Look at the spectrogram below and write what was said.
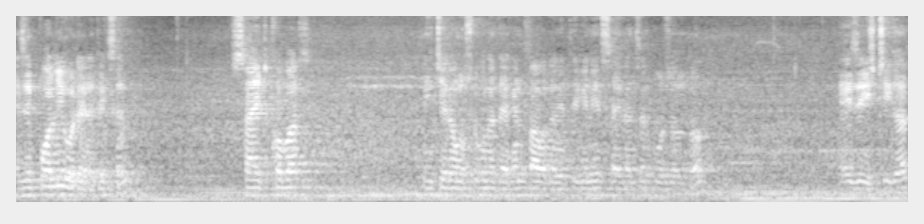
এই যে পলি ওঠে দেখছেন? সাইড কভার নিচের অংশগুলো দেখেন, পাওয়াদানি থেকে নিয়ে সাইলেন্সার পর্যন্ত। এই যে স্টিকার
